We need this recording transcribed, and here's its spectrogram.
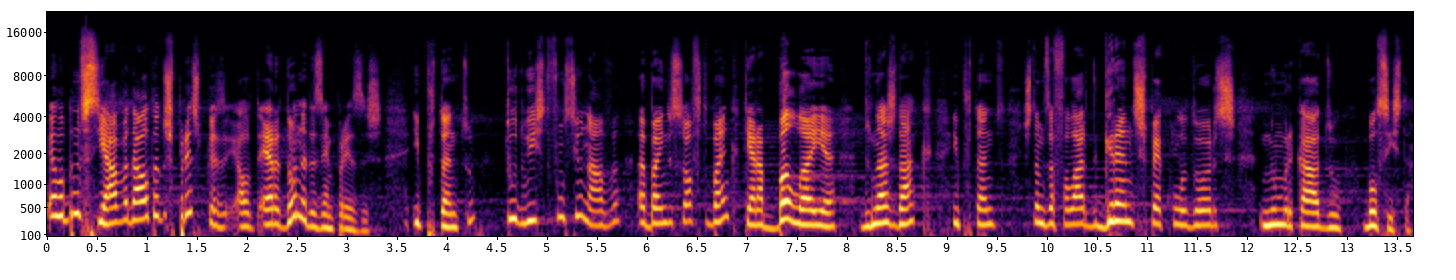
ela beneficiava da alta dos preços, porque ela era dona das empresas. E, portanto, tudo isto funcionava a bem do SoftBank, que era a baleia do Nasdaq, e, portanto, estamos a falar de grandes especuladores no mercado bolsista.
